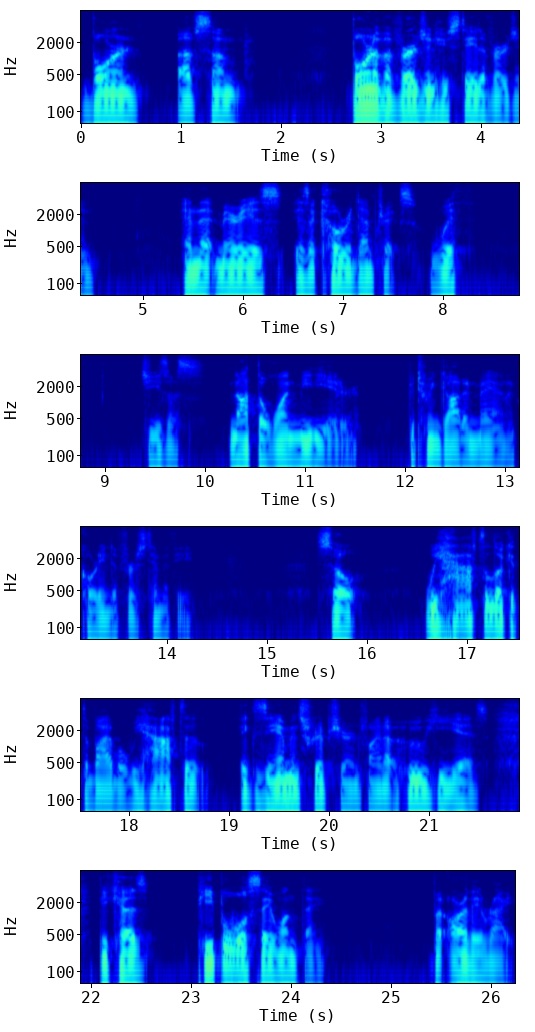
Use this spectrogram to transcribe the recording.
born of some, born of a virgin who stayed a virgin, and that Mary is, is a co redemptrix with Jesus, not the one mediator between God and man, according to 1 Timothy. So we have to look at the Bible. We have to examine Scripture and find out who He is. Because people will say one thing, but are they right?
